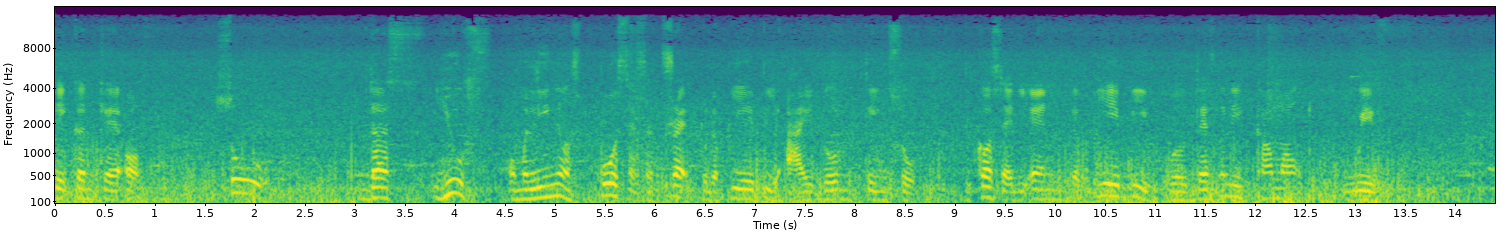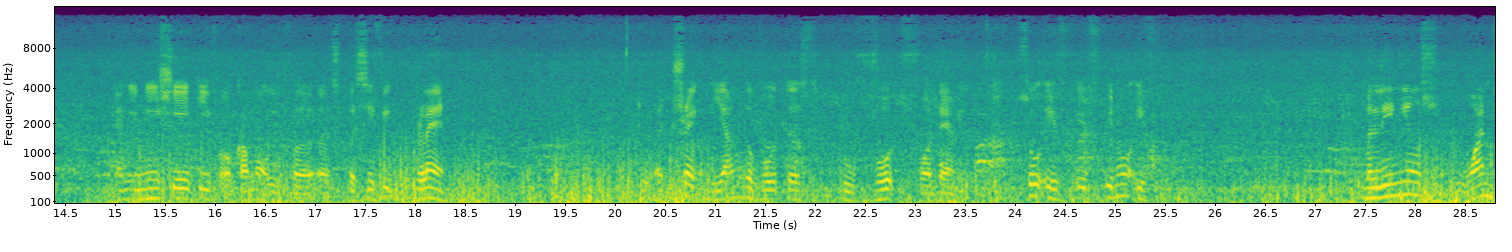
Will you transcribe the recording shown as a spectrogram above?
taken care of. So, does youth or millennials pose as a threat to the PAP? I don't think so. Because at the end, the PAP will definitely come out with an initiative or come out with a, a specific plan to attract younger voters to vote for them. So if, if you know if millennials want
